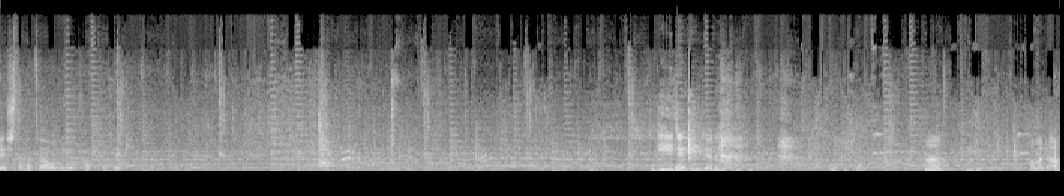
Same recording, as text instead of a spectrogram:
Geçti hata oluyor ufak tefek. İyice incele. ha. Tamam hadi al.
